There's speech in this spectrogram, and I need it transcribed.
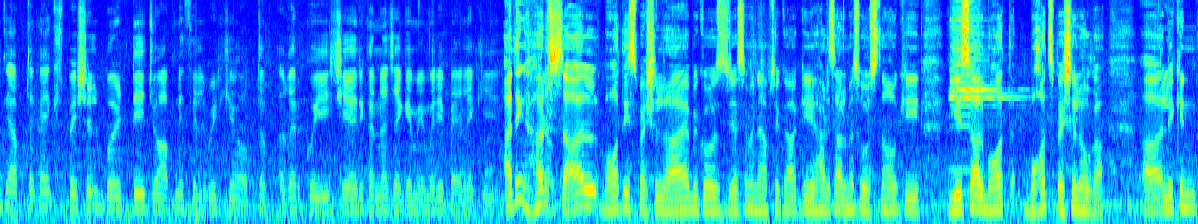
ओके अब तक का एक स्पेशल बर्थडे जो आपने सेलिब्रेट किया अब तक अगर कोई शेयर करना चाहिए मेमोरी पहले की आई थिंक हर साल बहुत ही स्पेशल रहा है बिकॉज़ जैसे मैंने आपसे कहा कि हर साल मैं सोचता हूँ कि ये साल बहुत बहुत स्पेशल होगा। अ, लेकिन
